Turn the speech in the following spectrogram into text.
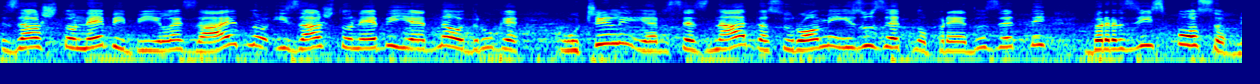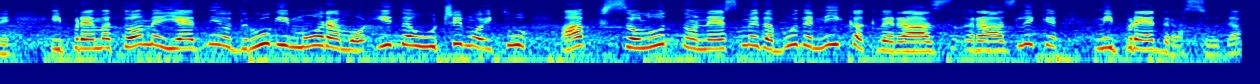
zašto ne bi bile zajedno i zašto ne bi jedna od druge učili, jer se zna da su Romi izuzetno preduzetni, brzi i sposobni. I prema tome jedni od drugi moramo i da učimo i tu apsolutno ne sme da bude nikakve raz, razlike ni predrasuda.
